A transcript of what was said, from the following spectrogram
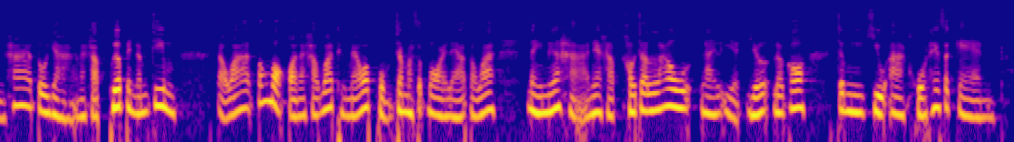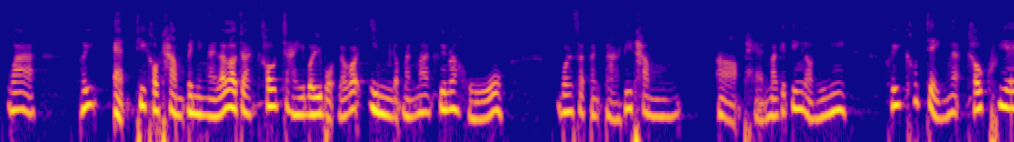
4-5 ตัวอย่างนะครับเพื่อเป็นน้ำจิ้ม แต่ว่าต้องบอกก่อนนะครับว่าถึงแม้ว่าผมจะมาสปอยแล้ว แต่ว่าในเนื้อหาเนี่ยครับเขาจะเล่ารายละเอียดเยอะ แล้วก็จะมี QR code ให้สแกนว่า เฮ้ยแอดที่เขาทำเป็นยังไง แล้วเราจะเข้าใจบริบทแล้วก็อินกับมันมากขึ้นว่าโหบริษัทต่างๆ ที่ทำแผน marketing เหล่านี้นี่เฮ้ยเขาเจ๋งอะเขาครีเอ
